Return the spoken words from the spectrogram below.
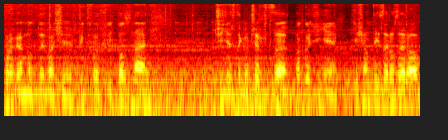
Program odbywa się w Fit for Free Poznań 30 czerwca o godzinie 10.00.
